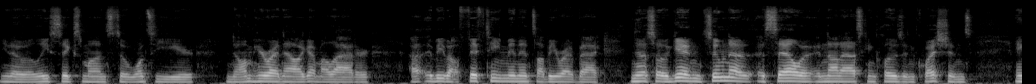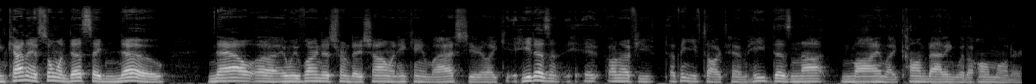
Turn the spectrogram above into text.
you know, at least six months to once a year. You know, I'm here right now. I got my ladder. Uh, it'll be about 15 minutes. I'll be right back. You know, so again, assuming a, a sale and not asking closing questions, and kind of if someone does say no, now, uh, and we've learned this from Deshaun when he came last year. Like he doesn't. I don't know if you. I think you've talked to him. He does not mind like combating with a homeowner.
